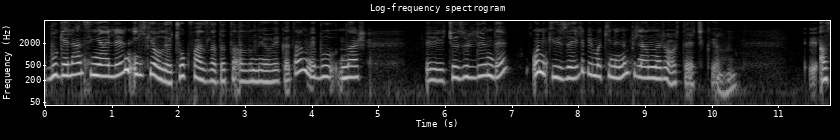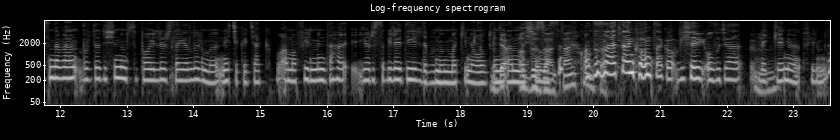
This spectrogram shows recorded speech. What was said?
bu gelen sinyallerin ilki oluyor. Çok fazla data alınıyor Vega'dan ve bunlar e, çözüldüğünde 12 yüzeyli bir makinenin planları ortaya çıkıyor. Hı hı. E, aslında ben burada düşündüm spoiler sayılır mı ne çıkacak bu ama filmin daha yarısı bile değildi bunun makine olduğunu bir de anlaşılması. Adı zaten kontak. Adı zaten kontak bir şey olacağı Hı -hı. bekleniyor filmde.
